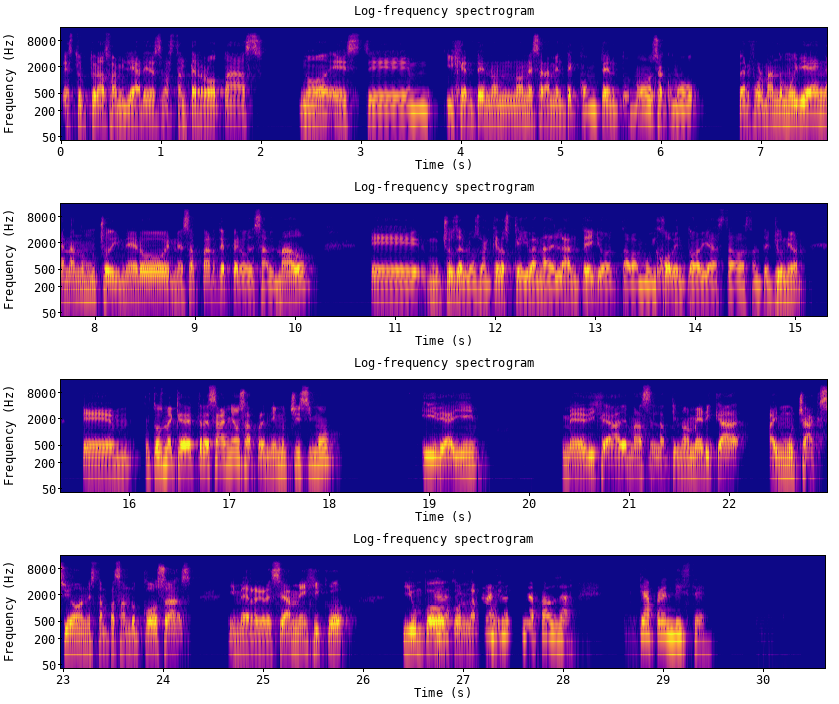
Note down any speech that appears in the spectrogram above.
estructuras familiares bastante rotas, ¿no? Este, y gente no, no necesariamente contento, ¿no? O sea, como performando muy bien, ganando mucho dinero en esa parte, pero desalmado. Eh, muchos de los banqueros que iban adelante, yo estaba muy joven todavía, estaba bastante junior. Eh, entonces me quedé tres años, aprendí muchísimo y de ahí me dije, además en Latinoamérica hay mucha acción, están pasando cosas y me regresé a México y un poco con la... Una pausa. ¿Qué aprendiste?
